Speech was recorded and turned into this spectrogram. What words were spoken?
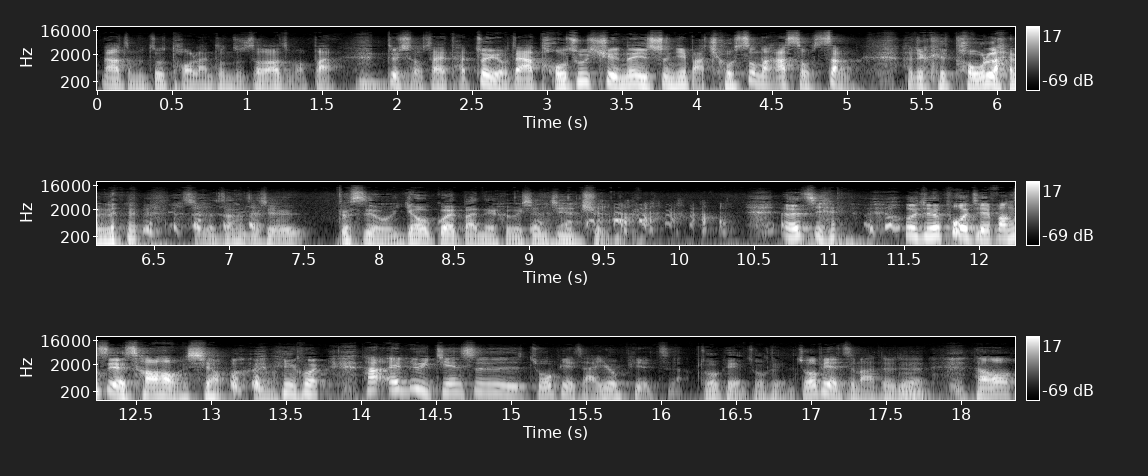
那怎么做投篮动作？知道怎么办？嗯、对手在他队友在他投出去的那一瞬间，把球送到他手上，他就可以投篮了。基本上这些都是有妖怪般的核心肌群，而且我觉得破解方式也超好笑，嗯、因为他哎、欸，绿箭是左撇子还是右撇子啊？左撇，左撇，左撇子嘛，对不对？嗯、然后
